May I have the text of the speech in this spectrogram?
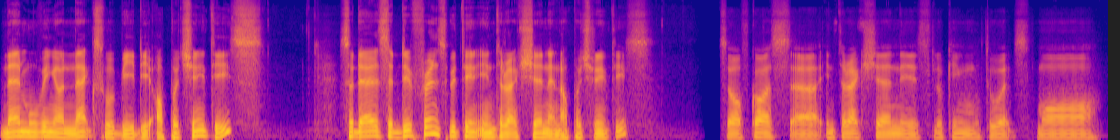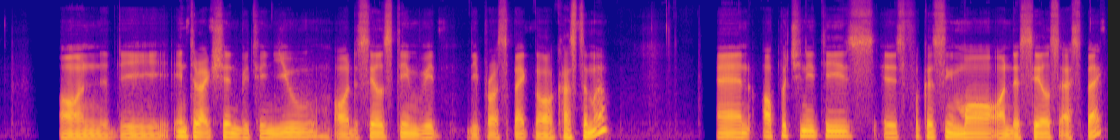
Then moving on next will be the opportunities. So there is a difference between interaction and opportunities. So of course, uh, interaction is looking towards more on the interaction between you or the sales team with the prospect or customer. And opportunities is focusing more on the sales aspect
